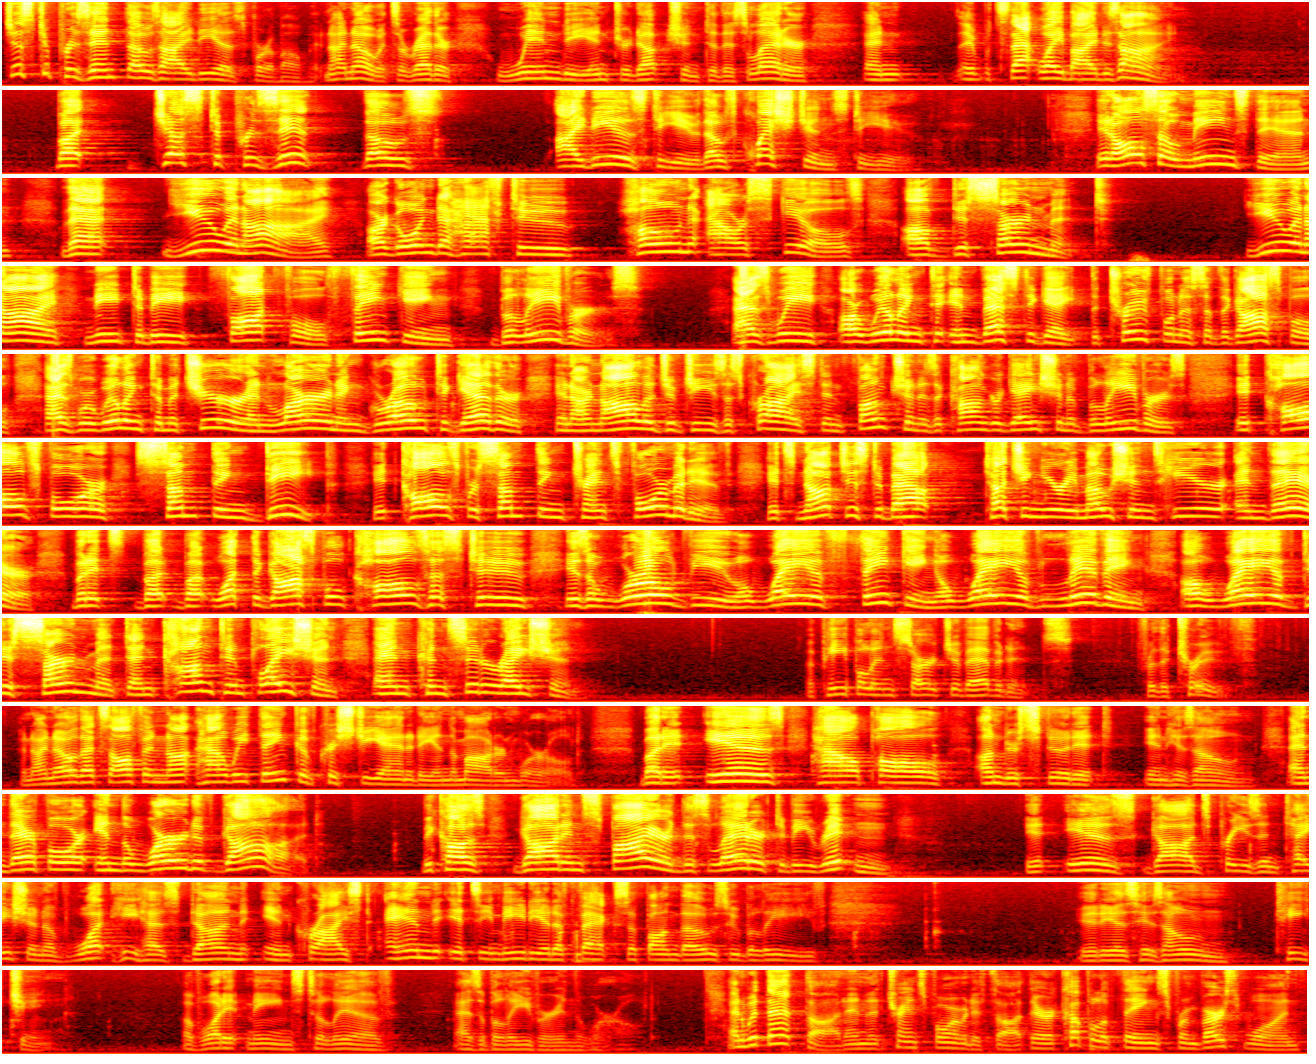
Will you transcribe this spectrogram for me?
just to present those ideas for a moment. And I know it's a rather windy introduction to this letter, and it's that way by design. But just to present those ideas to you, those questions to you, it also means then that you and I are going to have to hone our skills of discernment you and I need to be thoughtful, thinking believers as we are willing to investigate the truthfulness of the gospel, as we're willing to mature and learn and grow together in our knowledge of Jesus Christ and function as a congregation of believers, it calls for something deep. It calls for something transformative. It's not just about touching your emotions here and there. But it's but but what the gospel calls us to is a worldview a way of thinking a way of living a way of discernment and contemplation and consideration. A people in search of evidence for the truth. And i know that's often not how we think of christianity in the modern world but it is how paul understood it in his own. And therefore, in the Word of God, because God inspired this letter to be written, it is God's presentation of what He has done in Christ and its immediate effects upon those who believe. It is His own teaching of what it means to live as a believer in the world. And with that thought and the transformative thought, there are a couple of things from verse 1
